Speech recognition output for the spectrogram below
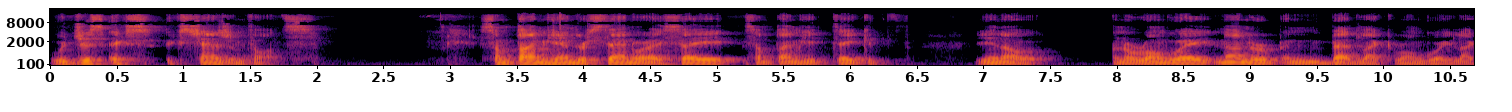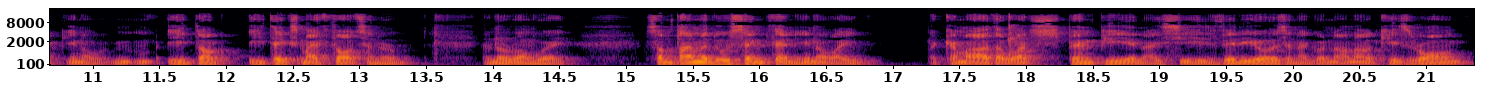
We're just ex exchanging thoughts sometimes he understand what I say. Sometimes he take it, you know, in a wrong way. Not in, a, in bad, like wrong way. Like, you know, he talk, he takes my thoughts in a, in a wrong way. Sometimes I do the same thing. You know, I, I come out, I watch Pimpy and I see his videos and I go, no, no, he's wrong.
